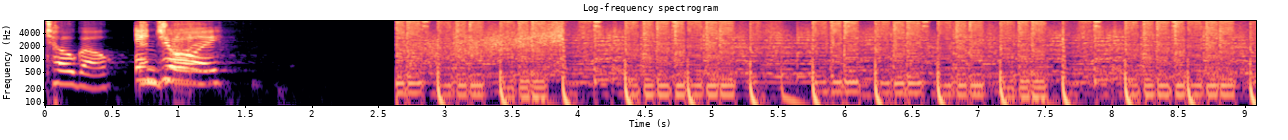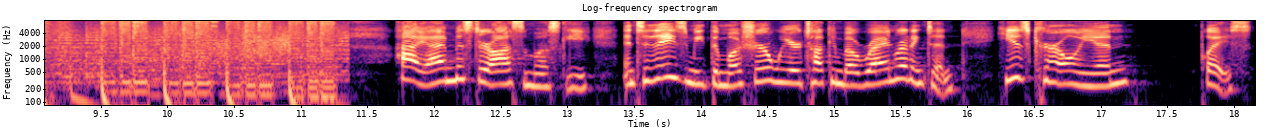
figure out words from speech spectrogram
Togo. Enjoy. Hi, I'm Mr. Awesome Husky, and today's Meet the Musher, we are talking about Ryan Redington. He is currently in place.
